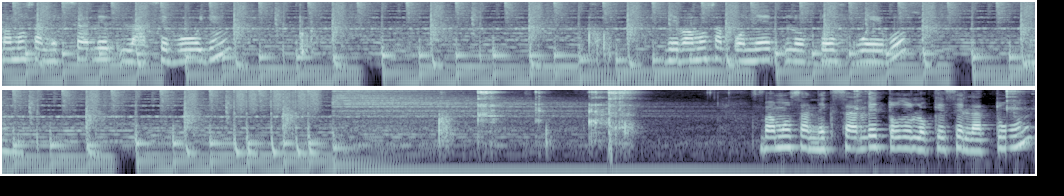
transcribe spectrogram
Vamos a anexarle la cebolla. Le vamos a poner los dos huevos. Vamos a anexarle todo lo que es el atún.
